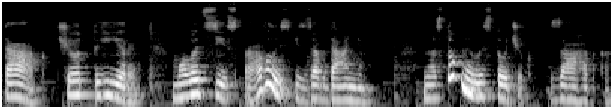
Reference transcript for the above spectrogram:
Так, чотири. Молодці справились із завданням. Наступний листочок загадка.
